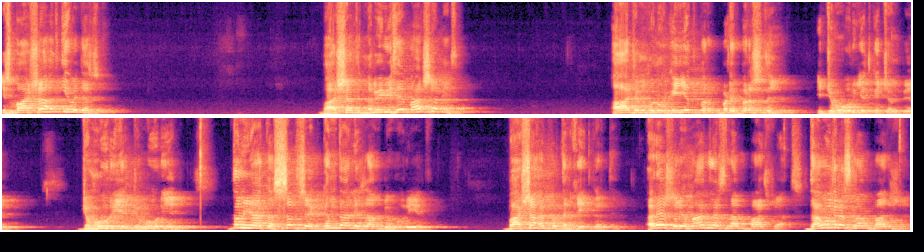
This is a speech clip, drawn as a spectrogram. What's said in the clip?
اس بادشاہت کی وجہ سے۔ بادشاہ نبی بھی تھے، بادشاہ بھی تھے۔ آج ہم ملوکیت پر بڑے برس دیں، یہ جمہوریت کے چیمپئن جمہوریت جمہوریت۔ دنیا کا سب سے گندا نظام جمہوریت۔ بادشاہ پر تنقید کرتے۔ ارے سلیمان علیہ السلام بادشاہ داود علیہ السلام بادشاہ۔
